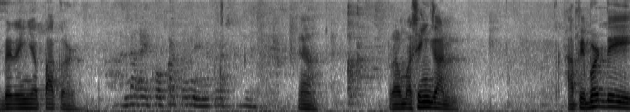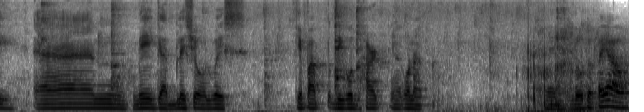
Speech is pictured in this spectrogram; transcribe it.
Virginia Packer. Yeah. From Asingan. Happy birthday and may God bless you always. Keep up the good heart nga kunat. Eh, luto tayo.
